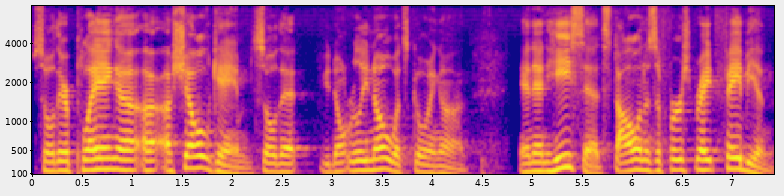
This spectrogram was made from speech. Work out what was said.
So they're playing a, a, a, shell game so that you don't really know what's going on. And then he said, Stalin is a first rate Fabian.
